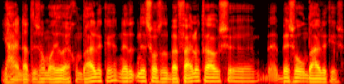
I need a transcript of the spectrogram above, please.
Ja, en dat is allemaal heel erg onduidelijk. Hè? Net, net zoals dat bij Feyenoord trouwens uh, best wel onduidelijk is.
